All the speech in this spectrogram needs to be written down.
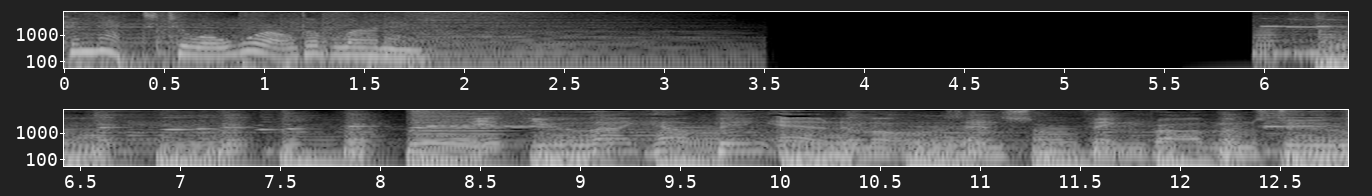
connect to a world of learning. If you like helping animals and solving problems too,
